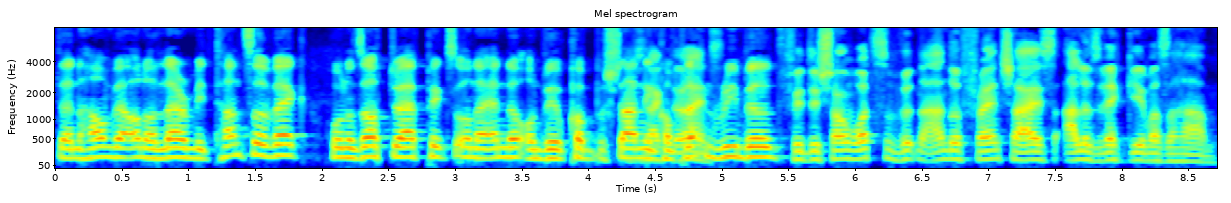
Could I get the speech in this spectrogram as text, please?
dann hauen wir auch noch Laramie Tunzel weg, holen uns auch Draftpicks ohne Ende und wir starten den kompletten eins, Rebuild. Für Deshaun Watson wird eine andere Franchise alles weggeben, was sie haben.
